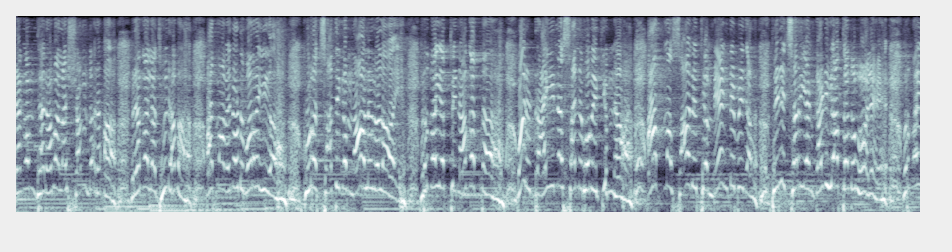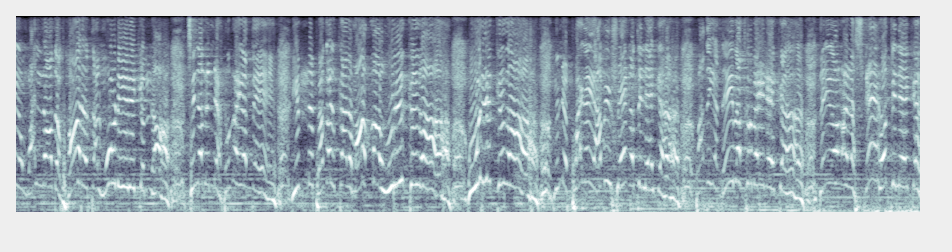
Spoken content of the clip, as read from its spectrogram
രഗംധരവല ധരവല രഗലധുരവ ആത്മാവ് എന്നോട് പറയുക കുറച്ചധികം നാളുകളായി ഹൃദയത്തിനകത്ത് ഒരു ഡ്രൈനസ് അനുഭവിക്കുന്ന ആത്മസാന്നിധ്യം വേണ്ടി വിധം തിരിച്ചറിയാൻ കഴിയാത്തതുപോലെ ഹൃദയം വല്ലാതെ ഭാരത്താൽ മൂടിയിരിക്കുന്ന ചിലതിന്റെ ഹൃദയത്തെ ഇന്ന് പകൽക്കാലം ആത്മാ ഉരുക്കുക ഉരുക്കുക. നിന്റെ പഴയ അഭിഷേകത്തിലേക്ക് പതിയ ദൈവകൃപയിലേക്ക് ദൈവമായ സ്നേഹത്തിലേക്ക്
